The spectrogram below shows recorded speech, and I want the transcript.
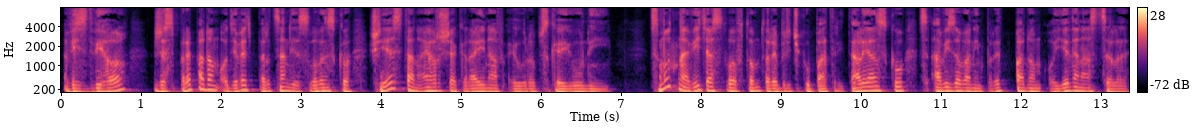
Vyzdvihol, že s prepadom o 9% je Slovensko šiesta najhoršia krajina v Európskej únii. Smutné víťazstvo v tomto rebríčku patrí Taliansku s avizovaným predpadom o 11,2%.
